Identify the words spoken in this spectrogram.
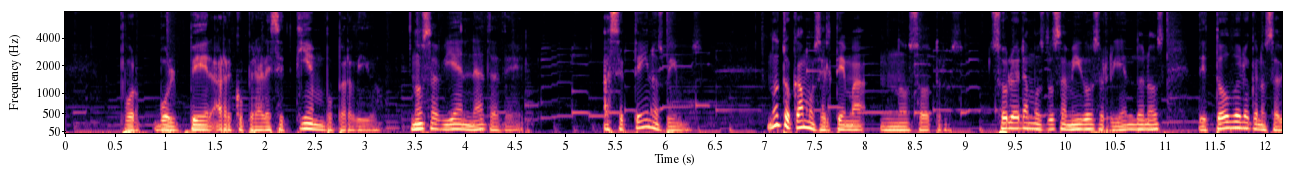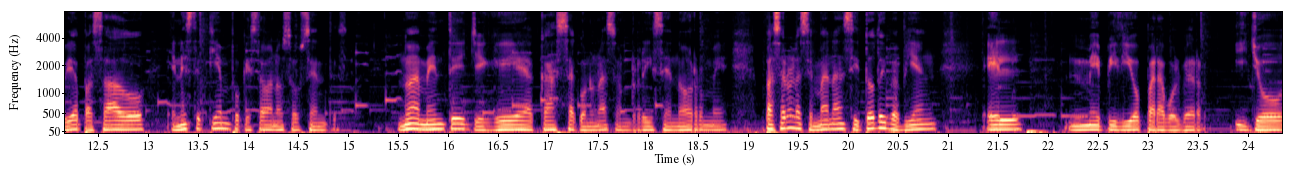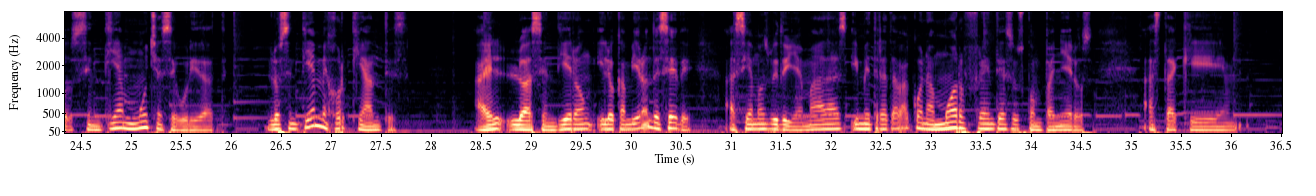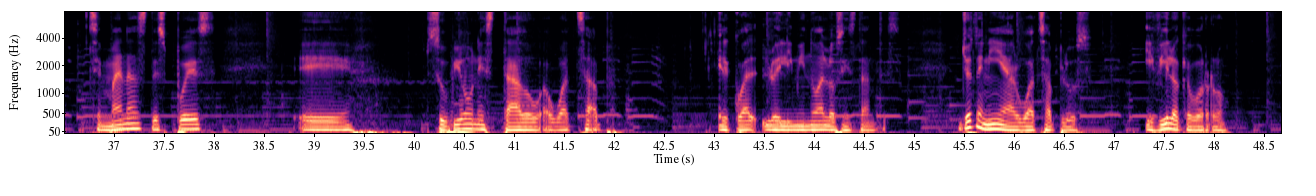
por volver a recuperar ese tiempo perdido. No sabía nada de él. Acepté y nos vimos. No tocamos el tema nosotros. Solo éramos dos amigos riéndonos de todo lo que nos había pasado en este tiempo que estábamos ausentes. Nuevamente llegué a casa con una sonrisa enorme. Pasaron las semanas y todo iba bien. Él me pidió para volver y yo sentía mucha seguridad. Lo sentía mejor que antes. A él lo ascendieron y lo cambiaron de sede. Hacíamos videollamadas y me trataba con amor frente a sus compañeros. Hasta que semanas después eh, subió un estado a WhatsApp, el cual lo eliminó a los instantes. Yo tenía el WhatsApp Plus y vi lo que borró.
